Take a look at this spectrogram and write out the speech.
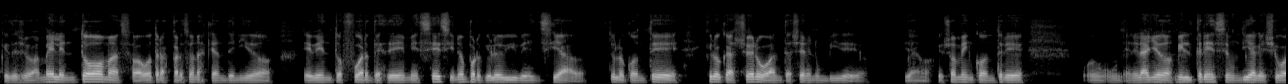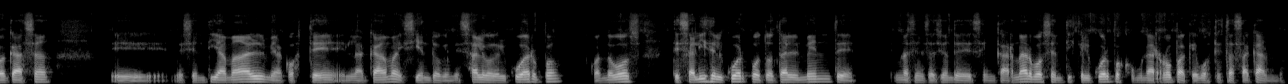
qué sé yo, a Melen Thomas o a otras personas que han tenido eventos fuertes de MC, sino porque lo he vivenciado. Esto lo conté creo que ayer o anteayer en un video, digamos, que yo me encontré en el año 2013, un día que llego a casa, eh, me sentía mal, me acosté en la cama y siento que me salgo del cuerpo. Cuando vos te salís del cuerpo totalmente, una sensación de desencarnar, vos sentís que el cuerpo es como una ropa que vos te estás sacando.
